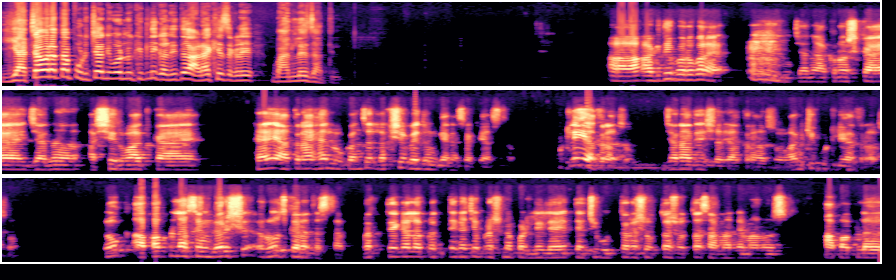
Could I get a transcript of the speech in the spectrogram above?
याच्यावर आता पुढच्या निवडणुकीतली गणितं आडाखे सगळे बांधले जातील. अगदी बरोबर आहे. जन आक्रोश काय जन आशीर्वाद काय ह्या यात्रा ह्या लोकांचं लक्ष वेधून घेण्यासाठी असतं. कुठलीही यात्रा असो जनादेश यात्रा असो आणखी कुठली यात्रा असो लोक आपापला संघर्ष रोज करत असतात. प्रत्येकाला प्रत्येकाचे प्रश्न पडलेले आहेत. त्याची उत्तरं शोधता शोधता सामान्य माणूस आपापलं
